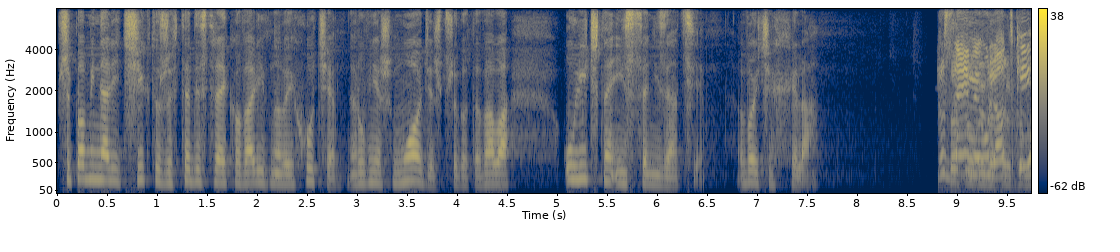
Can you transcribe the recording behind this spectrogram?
przypominali ci, którzy wtedy strajkowali w Nowej Hucie. Również młodzież przygotowała uliczne inscenizacje. Wojciech Chyla. Rozdajemy ulotki.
